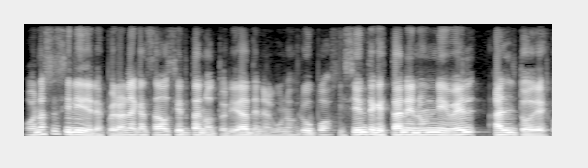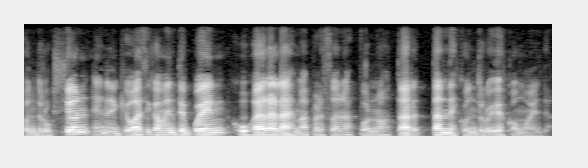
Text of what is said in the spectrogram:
O no sé si líderes, pero han alcanzado cierta notoriedad en algunos grupos y siente que están en un nivel alto de desconstrucción en el que básicamente pueden juzgar a las demás personas por no estar tan desconstruidos como ellos.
